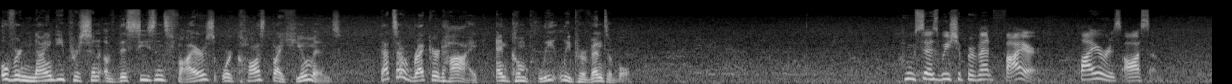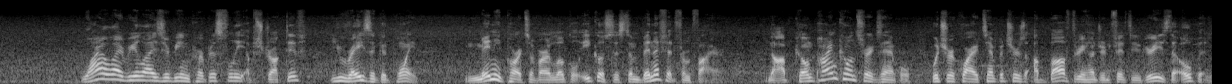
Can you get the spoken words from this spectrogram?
over 90% of this season's fires were caused by humans. That's a record high and completely preventable. Who says we should prevent fire? Fire is awesome. While I realize you're being purposefully obstructive, you raise a good point. Many parts of our local ecosystem benefit from fire. Knobcone pine cones, for example, which require temperatures above 350 degrees to open.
